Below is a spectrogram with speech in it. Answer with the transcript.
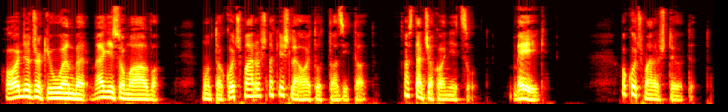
Hagyja csak, jó ember, megiszom állva, mondta a kocsmárosnak, és lehajtotta az italt. Aztán csak annyit szólt. Még! A kocsmáros töltött.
